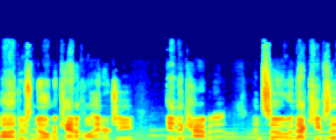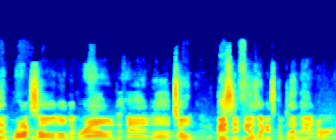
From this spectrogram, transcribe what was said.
uh, there's no mechanical energy in the cabinet. And so that keeps it rock solid on the ground and uh, basically feels like it's completely inert.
